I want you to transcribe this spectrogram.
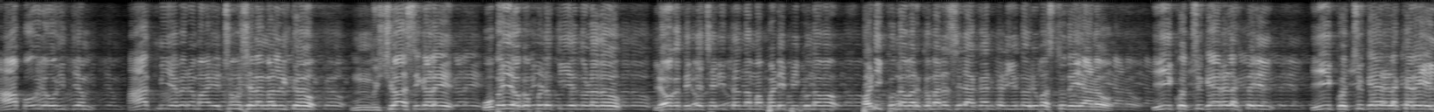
ആ പൗരോഹിത്യം ആത്മീയപരമായ ചൂഷണങ്ങൾക്ക് വിശ്വാസികളെ ഉപയോഗപ്പെടുത്തി എന്നുള്ളത് ലോകത്തിന്റെ ചരിത്രം നമ്മെ പഠിപ്പിക്കുന്ന പഠിക്കുന്നവർക്ക് മനസ്സിലാക്കാൻ കഴിയുന്ന ഒരു വസ്തുതയാണ്. ഈ കൊച്ചു കേരളത്തിൽ ഈ കൊച്ചു കേരളക്കരയിൽ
